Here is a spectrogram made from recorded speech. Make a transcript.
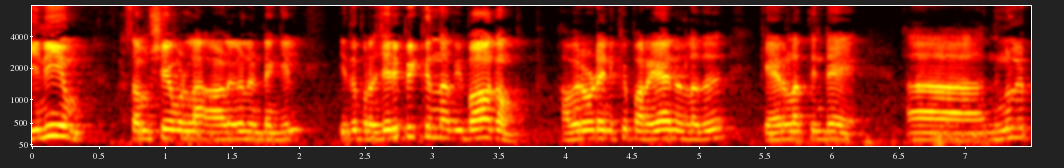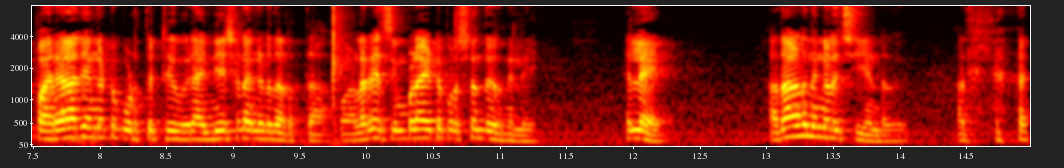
ഇനിയും സംശയമുള്ള ആളുകളുണ്ടെങ്കിൽ ഇത് പ്രചരിപ്പിക്കുന്ന വിഭാഗം അവരോട് എനിക്ക് പറയാനുള്ളത് കേരളത്തിന്റെ നിങ്ങളൊരു പരാതി അങ്ങോട്ട് കൊടുത്തിട്ട് ഒരു അന്വേഷണം അങ്ങോട്ട് നടത്തുക. വളരെ സിമ്പിളായിട്ട് പ്രശ്നം തീർന്നില്ലേ? അല്ലേ? അതാണ് നിങ്ങൾ ചെയ്യേണ്ടത്. അതല്ല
